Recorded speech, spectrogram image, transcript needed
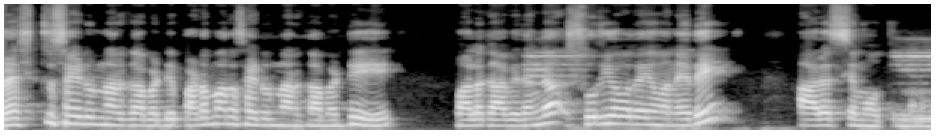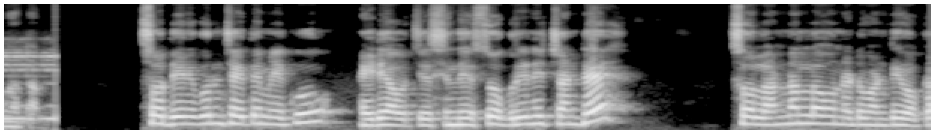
వెస్ట్ సైడ్ ఉన్నారు కాబట్టి పడమర సైడ్ ఉన్నారు కాబట్టి వాళ్ళకి ఆ విధంగా సూర్యోదయం అనేది ఆలస్యం అవుతుంది అనమాట సో దీని గురించి అయితే మీకు ఐడియా వచ్చేసింది. సో గ్రీనిచ్ అంటే సో లండన్లో ఉన్నటువంటి ఒక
